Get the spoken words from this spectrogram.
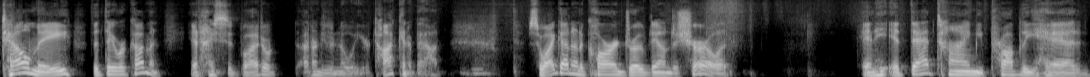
tell me that they were coming. And I said, Well, I don't, I don't even know what you're talking about. Mm-hmm. So I got in a car and drove down to Charlotte. And he, at that time, he probably had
